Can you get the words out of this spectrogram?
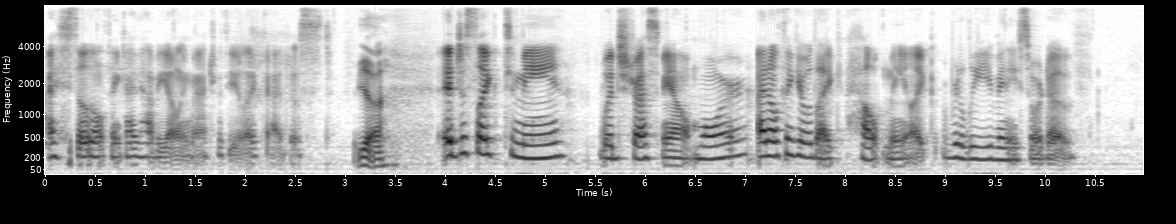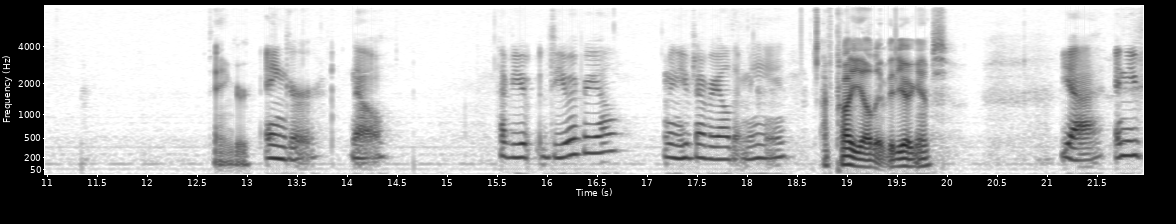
I still don't think I'd have a yelling match with you. Like I just, yeah it just like to me would stress me out more. I don't think it would like help me like relieve any sort of anger anger. No. Have you? Do you ever yell? I mean, you've never yelled at me. i've probably yelled at video games Yeah, and you've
